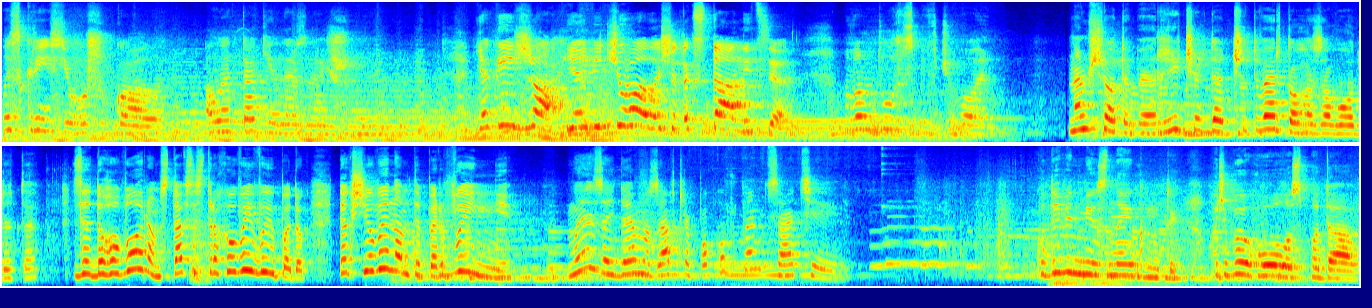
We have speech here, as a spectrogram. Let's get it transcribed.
Ми скрізь його шукали, але так і не знайшли. Який жах! Я й відчувала, що так станеться. Ми вам дуже співчуваємо. Нам що тепер Річарда четвертого заводити? За договором стався страховий випадок, так що ви нам тепер винні. Ми зайдемо завтра по компенсації. Куди він міг зникнути? Хоч би голос подав.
